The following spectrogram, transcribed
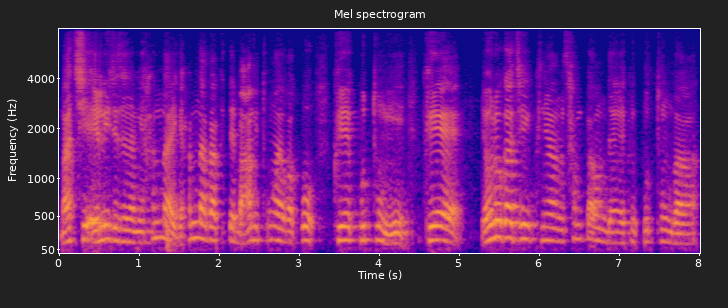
마치 엘리제 세상의 한나에게 한나가 그때 마음이 통하여 갖고 그의 고통이 그의 여러 가지 그냥 삶 가운데 그 고통과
